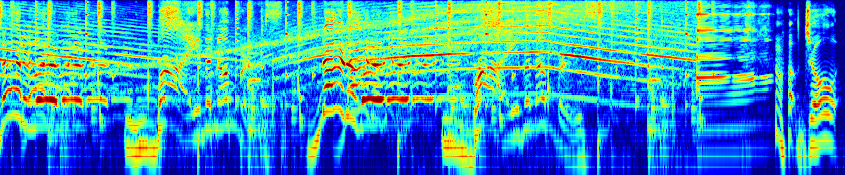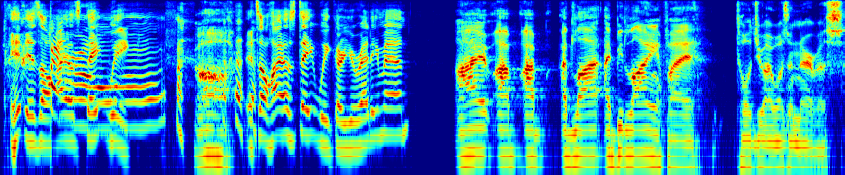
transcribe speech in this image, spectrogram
Nerd alert! By the numbers. Nerd alert! By the numbers. Well, Joel, it is Ohio State week. Oh, It's Ohio State week. Are you ready, man? I, I, I I'd lie. I'd be lying if I told you I wasn't nervous.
